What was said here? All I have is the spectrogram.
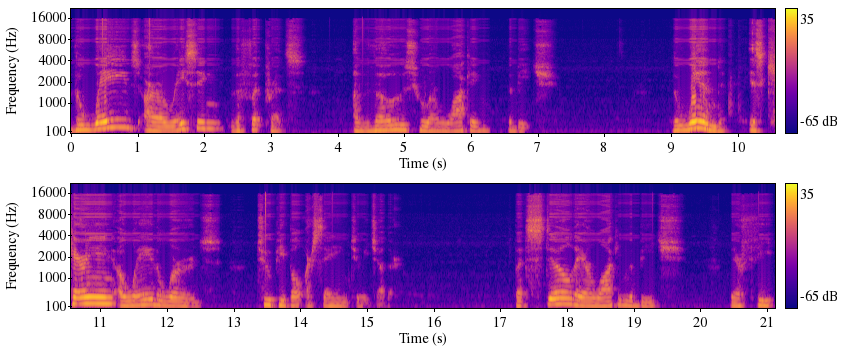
The waves are erasing the footprints of those who are walking the beach. The wind is carrying away the words two people are saying to each other. But still they are walking the beach, their feet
